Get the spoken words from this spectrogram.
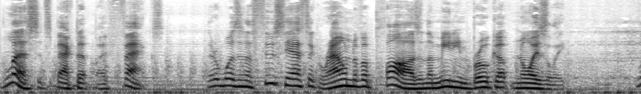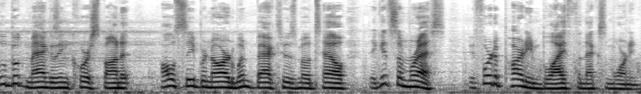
unless it's backed up by facts. There was an enthusiastic round of applause and the meeting broke up noisily. Blue Book magazine correspondent Paul C. Bernard went back to his motel to get some rest before departing Blythe the next morning.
